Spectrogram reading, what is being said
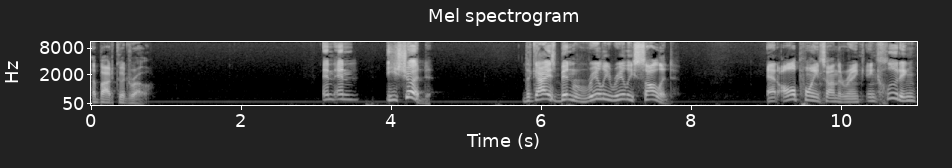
about Gaudreau. And and he should. The guy's been really, really solid at all points on the rink, including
